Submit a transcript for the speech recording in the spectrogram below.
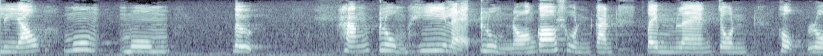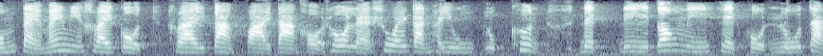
เลี้ยวมุมมุมตึก ทั้งกลุ่มพี่และกลุ่มน้องก็ชนกันเต็มแรงจนหกล้มแต่ไม่มีใครโกรธใครต่างฝ่ายต่างขอโทษและช่วยกันพยุงลุกขึ้น เด็กดีต้องมีเหตุผลรู้จัก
